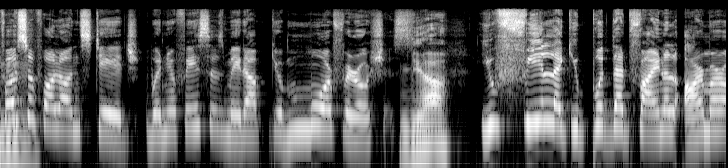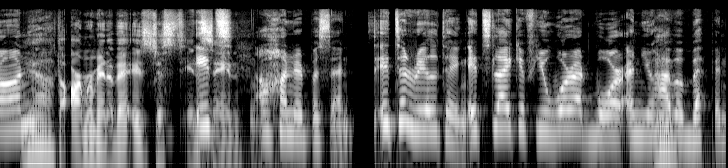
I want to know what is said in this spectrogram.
First hmm. of all, on stage, when your face is made up, you're more ferocious. Yeah. You feel like you put that final armor on. Yeah. The armament of it is just insane. A hundred percent. It's a real thing. It's like if you were at war and you hmm. have a weapon.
